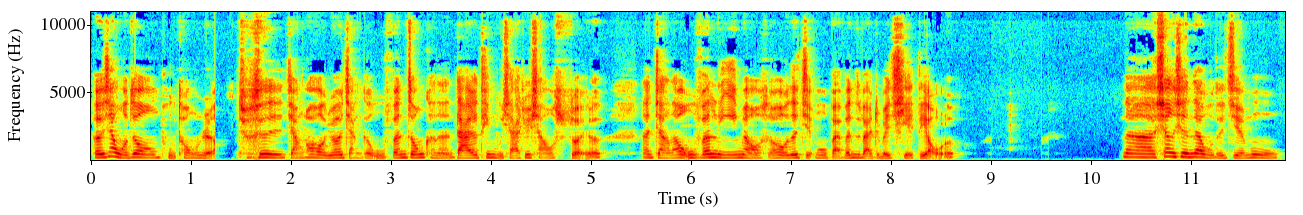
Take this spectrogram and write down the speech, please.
而像我这种普通人，就是讲话，我觉得讲个五分钟，可能大家就听不下去，想要睡了。那讲到五分零一秒的时候，我的节目百分之百就被切掉了。那像现在我的节目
